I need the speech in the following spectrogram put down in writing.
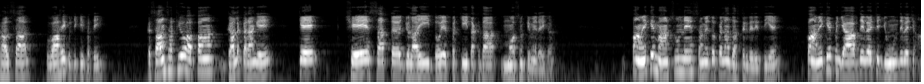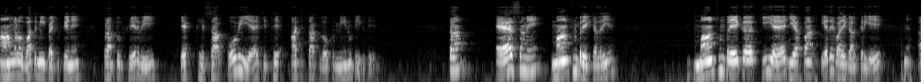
ਖਾਲਸਾ, ਵਾਹਿਗੁਰੂ ਜੀ ਕੀ ਫਤਿਹ। ਕਿਸਾਨ ਸਾਥੀਓ, ਆਪਾਂ ਗੱਲ ਕਰਾਂਗੇ ਕਿ 6-7 ਜੁਲਾਈ 2025 ਤੱਕ ਦਾ ਮੌਸਮ ਕਿਵੇਂ ਰਹੇਗਾ। ਭਾਵੇਂ ਕਿ ਮਾਨਸੂਨ ਨੇ ਸਮੇਂ ਤੋਂ ਪਹਿਲਾਂ ਦਸਤਕ ਦੇ ਦਿੱਤੀ ਹੈ, ਭਾਵੇਂ ਕਿ ਪੰਜਾਬ ਦੇ ਵਿੱਚ ਜੂਨ ਦੇ ਵਿੱਚ ਆਮ ਨਾਲੋਂ ਵੱਧ ਮੀਂਹ ਪੈ ਚੁੱਕੇ ਨੇ, ਪਰੰਤੂ ਫਿਰ ਵੀ ਇੱਕ ਹਿੱਸਾ ਉਹ ਵੀ ਹੈ ਜਿੱਥੇ ਅੱਜ ਤੱਕ ਲੋਕ ਮੀਂਹ ਨੂੰ ਢੀਕਦੇ ਤਾਂ ਇਸ ਸਮੇਂ ਮਾਨਸੂਨ ਬ੍ਰੇਕ ਚੱਲ ਰਹੀ ਹੈ। ਮਾਨਸੂਨ ਬ੍ਰੇਕ ਕੀ ਹੈ? ਜੇ ਆਪਾਂ ਇਹਦੇ ਬਾਰੇ ਗੱਲ ਕਰੀਏ,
